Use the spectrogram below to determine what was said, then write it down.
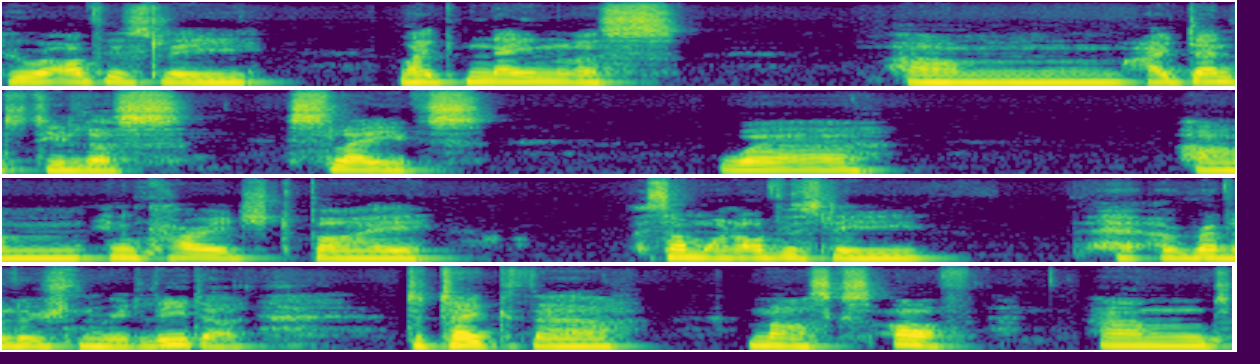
who were obviously like nameless, um, identityless slaves were um, encouraged by someone, obviously a revolutionary leader, to take their masks off. And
